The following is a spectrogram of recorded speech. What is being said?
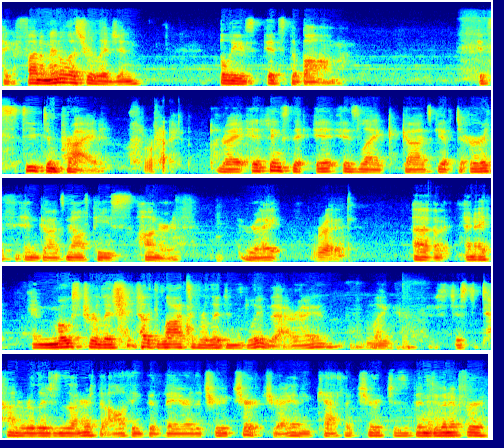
like a fundamentalist religion believes it's the bomb. It's steeped in pride. Right. Right. It thinks that it is like God's gift to earth and God's mouthpiece on earth. Right. Right. Um, and I and most religions, like lots of religions, believe that, right? Like there's just a ton of religions on earth that all think that they are the true church, right? I mean, Catholic Church has been doing it for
